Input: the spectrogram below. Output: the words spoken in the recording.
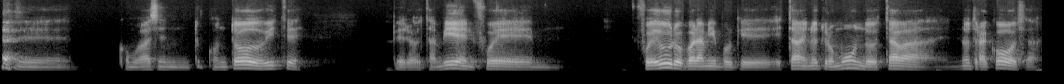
como hacen con todo, ¿viste? pero también fue, fue duro para mí porque estaba en otro mundo, estaba en otra cosa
